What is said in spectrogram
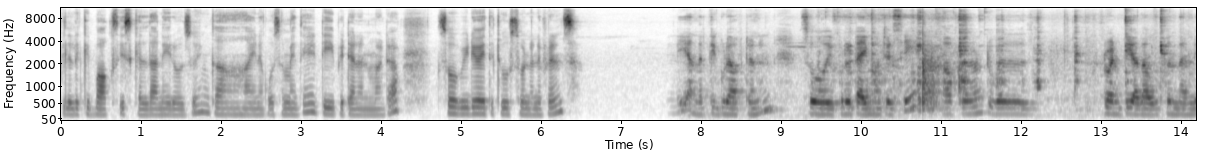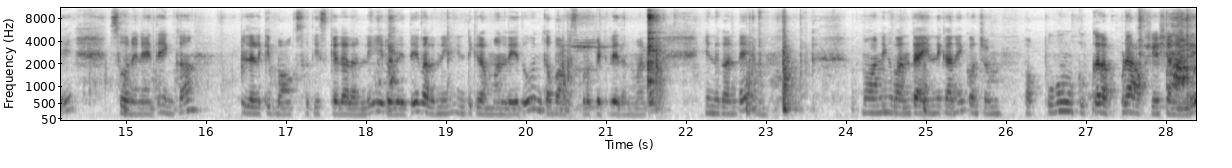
పిల్లలకి బాక్స్ తీసుకెళ్తాను ఈరోజు. ఇంకా ఆయన కోసం అయితే టీ పెట్టాను అనమాట సో వీడియో అయితే చూస్తుండండి ఫ్రెండ్స్. అండి అందరికీ గుడ్ ఆఫ్టర్నూన్. సో ఇప్పుడు టైం వచ్చేసి ఆఫ్టర్నూన్ ట్వెల్వ్ ట్వంటీ అలా అవుతుందండి. సో నేనైతే ఇంకా పిల్లలకి బాక్స్ తీసుకెళ్ళాలండి. ఈరోజు అయితే వాళ్ళని ఇంటికి రమ్మని లేదు ఇంకా బాక్స్ కూడా పెట్టలేదన్నమాట. ఎందుకంటే మార్నింగ్ వంట అయింది కానీ కొంచెం పప్పు కుక్కర్ అప్పుడే ఆఫ్ చేశానండి.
